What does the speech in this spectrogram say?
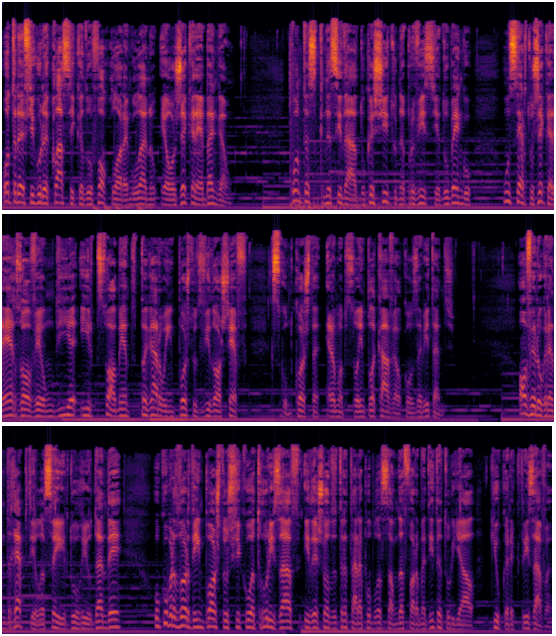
Outra figura clássica do folclore angolano é o jacaré bangão. Conta-se que na cidade do Cachito, na província do Bengo, um certo jacaré resolveu um dia ir pessoalmente pagar o imposto devido ao chefe, que, segundo Costa, era uma pessoa implacável com os habitantes. Ao ver o grande réptil a sair do rio Dandé, o cobrador de impostos ficou aterrorizado e deixou de tratar a população da forma ditatorial que o caracterizava.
